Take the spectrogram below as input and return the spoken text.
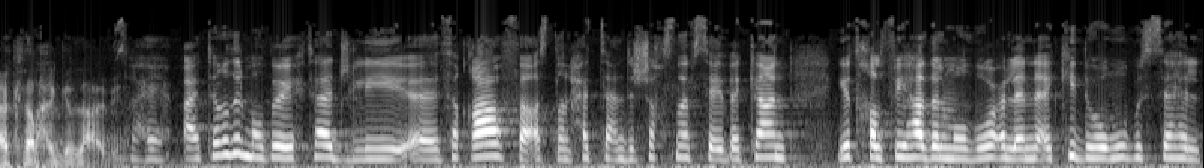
أكثر حق اللاعبين. صحيح. أعتقد الموضوع يحتاج لثقافة أصلا حتى عند الشخص نفسه إذا كان يدخل في هذا الموضوع لأن أكيد هو مو بالسهل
